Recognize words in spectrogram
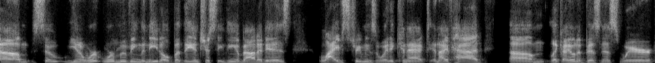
um so you know we're we're moving the needle but the interesting thing about it is live streaming is a way to connect and i've had um like i own a business where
